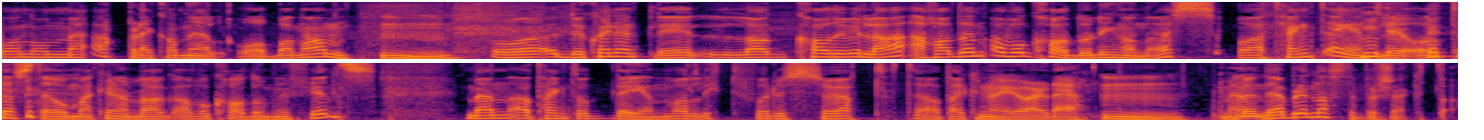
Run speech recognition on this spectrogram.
og noen med eple, kanel og banan. Mm. Og du kan egentlig lage hva du vil ha. Jeg hadde en avokado liggende, og jeg tenkte egentlig å teste om jeg kunne lage avokadomuffins, men jeg tenkte at deigen var litt for søt til at jeg kunne gjøre det. Mm. Men, det blir neste prosjekt, da.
